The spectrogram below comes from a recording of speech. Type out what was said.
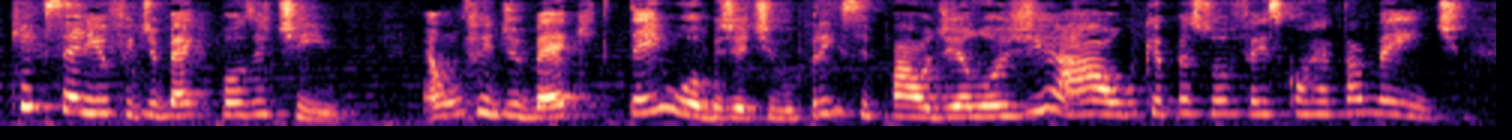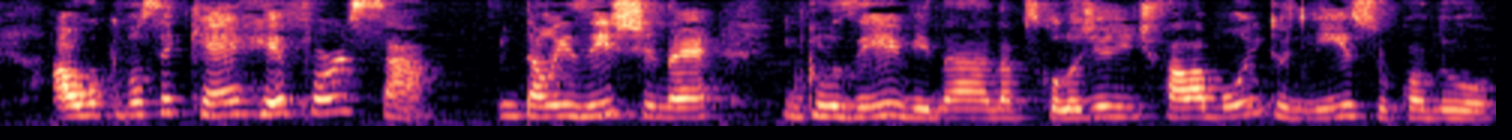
O que, que seria o feedback positivo? É um feedback que tem o objetivo principal de elogiar algo que a pessoa fez corretamente, algo que você quer reforçar. Então existe, né? Inclusive na, na psicologia a gente fala muito nisso quando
